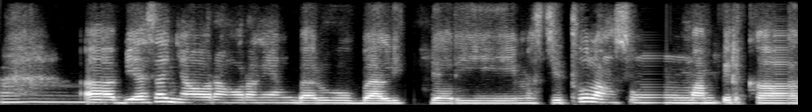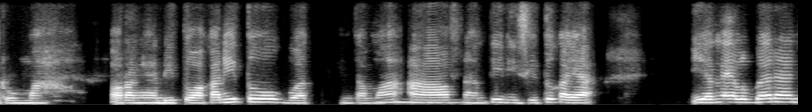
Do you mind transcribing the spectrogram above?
hmm. uh, biasanya orang-orang yang baru balik dari masjid itu langsung mampir ke rumah orang yang dituakan itu buat minta maaf. Hmm. Nanti di situ kayak yang kayak lebaran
